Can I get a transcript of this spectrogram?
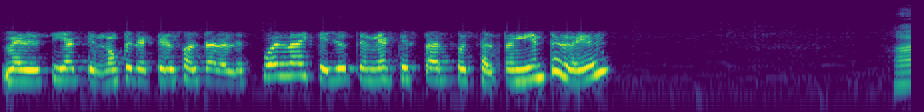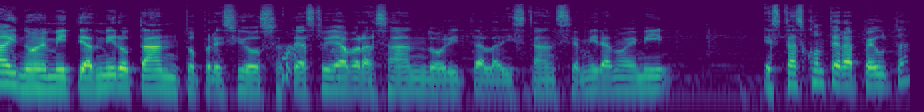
Me decía que no quería que él faltara a la escuela y que yo tenía que estar pues al pendiente de él. Ay, Noemí, te admiro tanto, preciosa. Te estoy abrazando ahorita a la distancia. Mira, Noemí, ¿estás con terapeuta?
